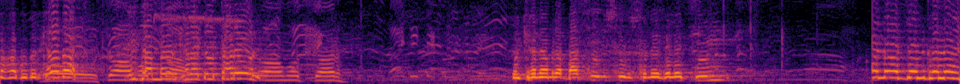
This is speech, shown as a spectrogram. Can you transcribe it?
মাহবুবের খেলাটা। খেলাটা দারুণ। চমৎকার। ওইখানে আমরা বাসির সুর শুনে ফেলেছি। অর্জন করলেন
